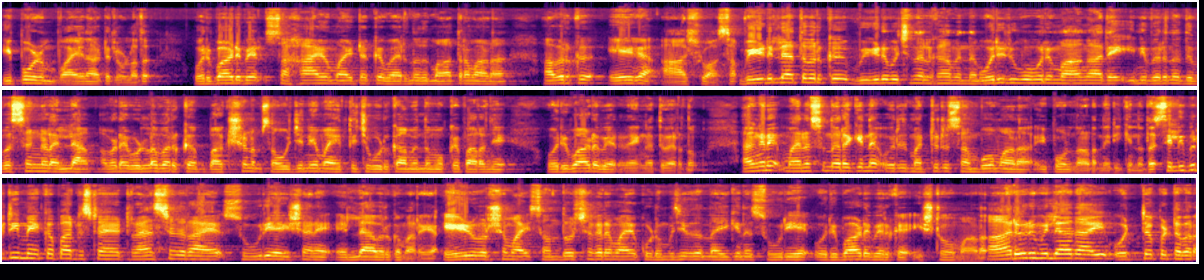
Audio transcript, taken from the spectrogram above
ഇപ്പോഴും വയനാട്ടിലുള്ളത്. ഒരുപാട് പേർ സഹായവുമായിട്ടൊക്കെ വരുന്നത് മാത്രമാണ് അവർക്ക് ഏക ആശ്വാസം. വീടില്ലാത്തവർക്ക് വീട് വെച്ച് നൽകാമെന്നും ഒരു രൂപ പോലും വാങ്ങാതെ ഇനി വരുന്ന ദിവസങ്ങളെല്ലാം അവിടെ ഉള്ളവർക്ക് ഭക്ഷണം സൗജന്യമായി എത്തിച്ചു കൊടുക്കാമെന്നും ഒക്കെ പറഞ്ഞ് ഒരുപാട് പേർ രംഗത്ത് വരുന്നു. അങ്ങനെ മനസ്സ് നിറയ്ക്കുന്ന ഒരു മറ്റൊരു സംഭവമാണ് ഇപ്പോൾ നടന്നിരിക്കുന്നത്. സെലിബ്രിറ്റി മേക്കപ്പ് ആർട്ടിസ്റ്റായ ട്രാൻസ്ജെൻഡർ ആയ സൂര്യ ഐഷാനെ എല്ലാവർക്കും അറിയാം. ഏഴു വർഷമായി സന്തോഷകരമായ കുടുംബജീവിതം നയിക്കുന്ന സൂര്യയെ ഒരുപാട് പേർക്ക് ഇഷ്ടവുമാണ്. ആരോരുമില്ലാതായി ഒറ്റപ്പെട്ടവർ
